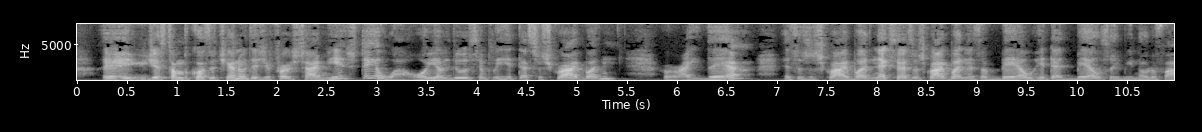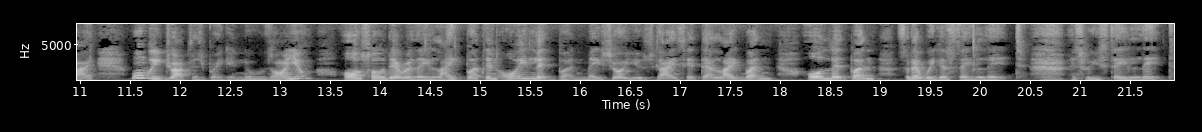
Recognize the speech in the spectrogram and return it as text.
you just stumbled across the channel, this is your first time here, stay a while. All you have to do is simply hit that subscribe button right there. It's a subscribe button. Next to that subscribe button is a bell. Hit that bell so you'll be notified when we drop this breaking news on you. Also, there is a like button or a lit button. Make sure you guys hit that like button or lit button so that we can stay lit. As we stay lit.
